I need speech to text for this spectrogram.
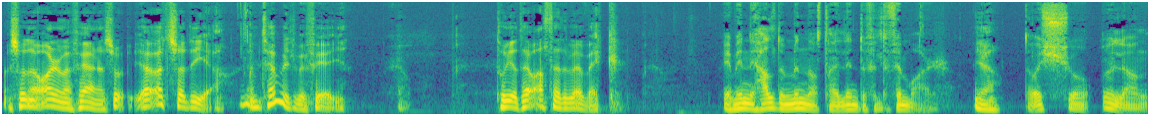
Men så når året var ferdig, så jeg øtsa det, ja. Men det ville vi ferdig. Tog jeg til alt det var vekk. Jeg minner, jeg halde minnes til Linde fylte fem år. Ja. Det var ikke så øyelig,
